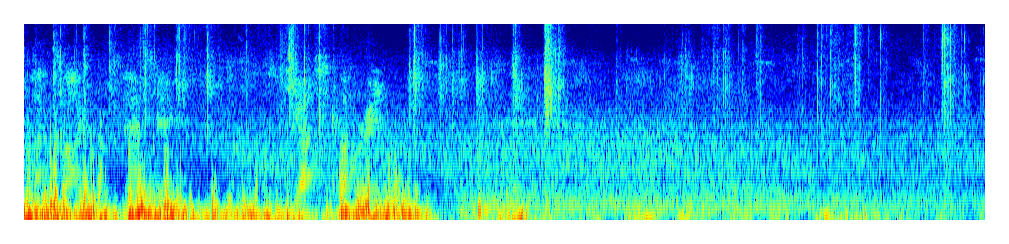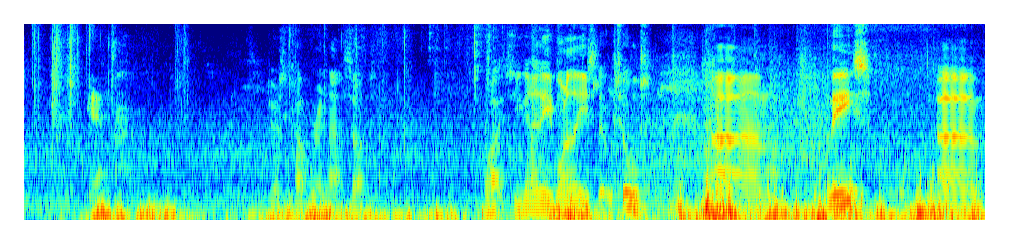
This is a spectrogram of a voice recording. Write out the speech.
that side there too. Just covering Yeah. Just covering that side. Right, so you're going to need one of these little tools. Um, these, um,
